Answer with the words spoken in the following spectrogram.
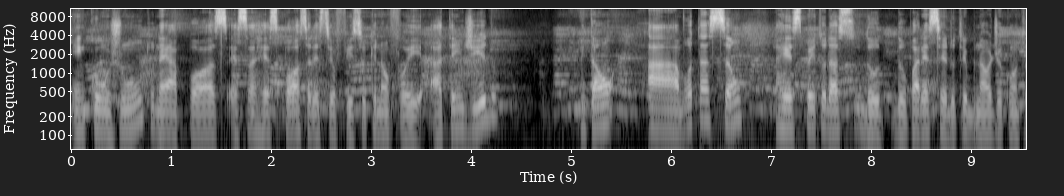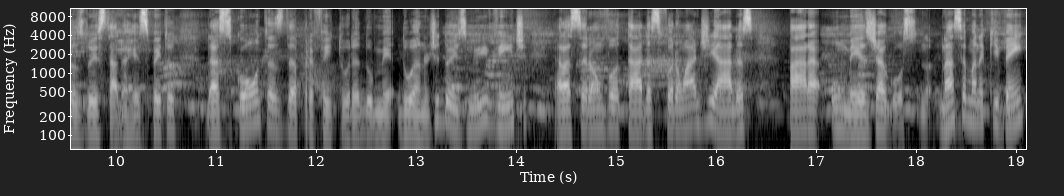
em conjunto, né, após essa resposta desse ofício que não foi atendido, então, a votação a respeito das, do, do, parecer do Tribunal de Contas do Estado a respeito das contas da Prefeitura do, do ano de 2020, elas serão votadas, foram adiadas para o mês de agosto. Na semana que vem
